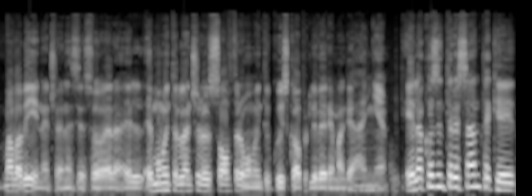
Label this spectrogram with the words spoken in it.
ma va bene, cioè nel senso è il, momento del lancio del software, è il momento in cui scopri le vere magagne. E la cosa interessante è che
